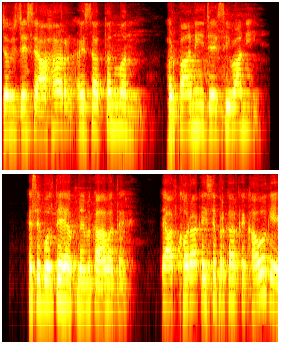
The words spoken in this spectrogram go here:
जब जैसे आहार, ऐसा तन मन और पानी जैसी वाणी ऐसे बोलते हैं अपने में कहावत है। तो आप खुराक ऐसे प्रकार के खाओगे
